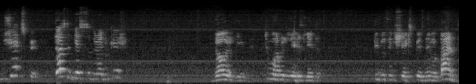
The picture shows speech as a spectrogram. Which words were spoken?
and Shakespeare. That's the basis of their education. Now, 200 years later, people think Shakespeare's name a band.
